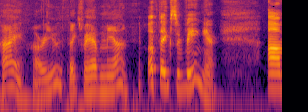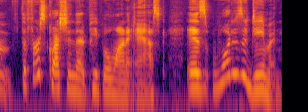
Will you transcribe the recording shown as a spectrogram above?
Hi, how are you? Thanks for having me on. Well, thanks for being here. Um, the first question that people want to ask is what is a demon?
